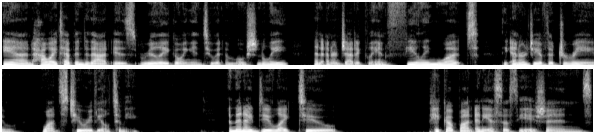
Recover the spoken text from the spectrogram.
And how I tap into that is really going into it emotionally and energetically and feeling what the energy of the dream wants to reveal to me. And then I do like to pick up on any associations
